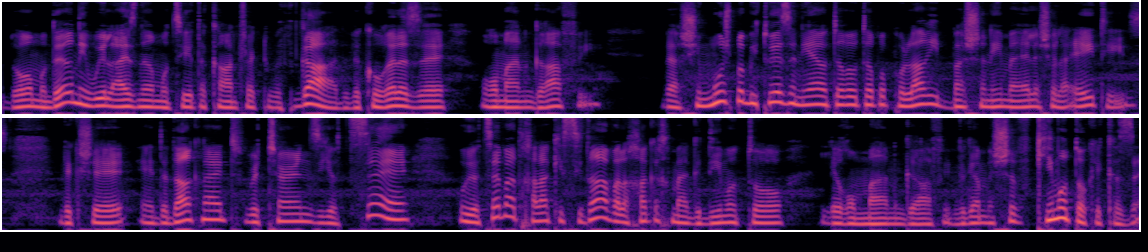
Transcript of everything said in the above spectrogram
הדור המודרני, וויל אייזנר מוציא את ה-Contract with God, וקורא לזה רומן גרפי. והשימוש בביטוי הזה נהיה יותר ויותר פופולרי בשנים האלה של ה-80's. וכש-The Dark Knight Returns יוצא, הוא יוצא בהתחלה כסדרה, אבל אחר כך מאגדים אותו לרומן גרפי, וגם משווקים אותו ככזה.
